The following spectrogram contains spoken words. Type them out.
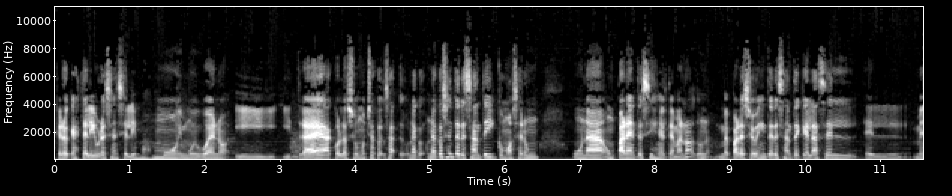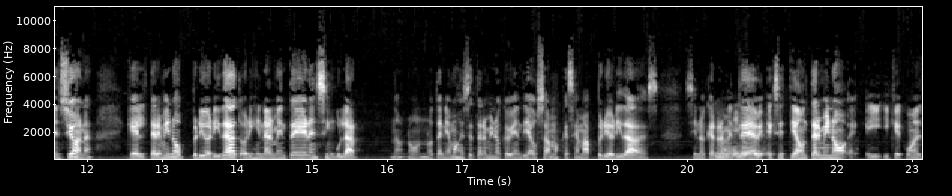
creo que este libro Esencialismo es muy, muy bueno y, trae a colación muchas cosas. Una, cosa interesante y como hacer un, una, un paréntesis en el tema, ¿no? me pareció bien interesante que él hace el, menciona que el término prioridad originalmente era en singular, ¿no? ¿no? No teníamos ese término que hoy en día usamos que se llama prioridades sino que realmente existía un término eh, y, que con el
